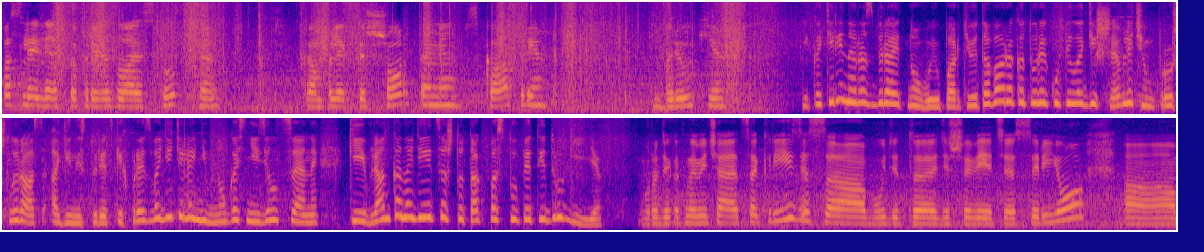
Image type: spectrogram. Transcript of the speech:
Последнее, что привезла из Турции. Комплекты с шортами, с капри, брюки. Екатерина разбирает новую партию товара, который купила дешевле, чем в прошлый раз. Один из турецких производителей немного снизил цены. Киевлянка надеется, что так поступят и другие. Вроде как намечается кризис, а, будет э, дешеветь сырье, а,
